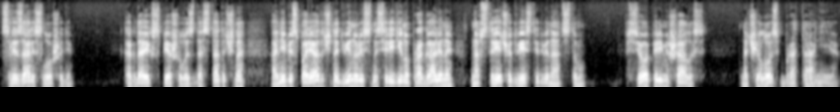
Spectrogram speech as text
слезали с лошади. Когда их спешилось достаточно, они беспорядочно двинулись на середину прогалины навстречу 212-му. Все перемешалось началось братание.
